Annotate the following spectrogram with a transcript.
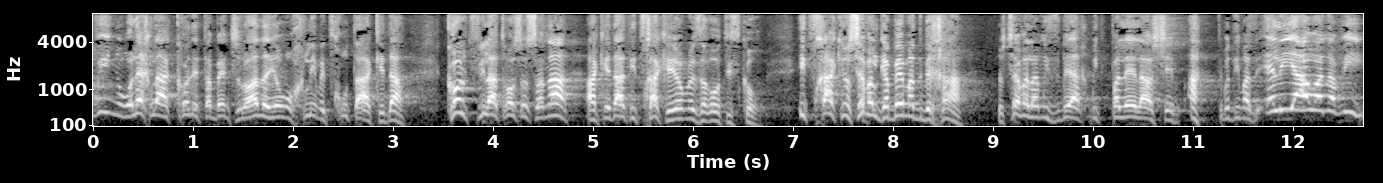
אבינו הולך לעקוד את הבן שלו, עד היום אוכלים את זכות העקדה. כל תפילת ראש השנה, עקדת יצחק היום לזרעו תזכור. יצחק יושב על גבי מטבחה, יושב על המזבח, מתפלל להשם. אה, אתם יודעים מה זה? אליהו הנביא,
